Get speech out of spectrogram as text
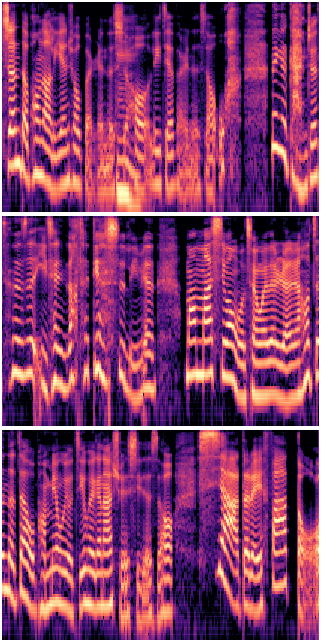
真的碰到李艳秋本人的时候，李姐本人的时候，哇，那个感觉真的是以前你知道在电视里面妈妈希望我成为的人，然后真的在我旁边，我有机会跟他学习的时候，吓得嘞发抖。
